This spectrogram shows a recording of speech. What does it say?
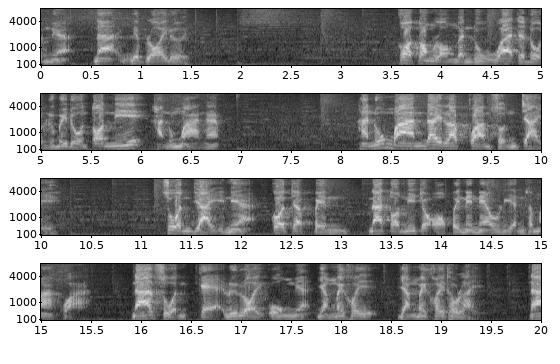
นเนี่ยนะเรียบร้อยเลย ก็ต้องลองกันดูว่าจะโดนหรือไม่โดนตอนนี้หนุมานฮะหนุมานได้รับความสนใจ ส่วนใหญ่เนี่ยก็จะเป็นนะตอนนี้จะออกไปในแนวเหรียญซะมากกว่า นะส่วนแกะหรือลอยองค์เนี่ยยังไม่ค่อยยังไม่ค่อยเท่าไหร่ นะ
